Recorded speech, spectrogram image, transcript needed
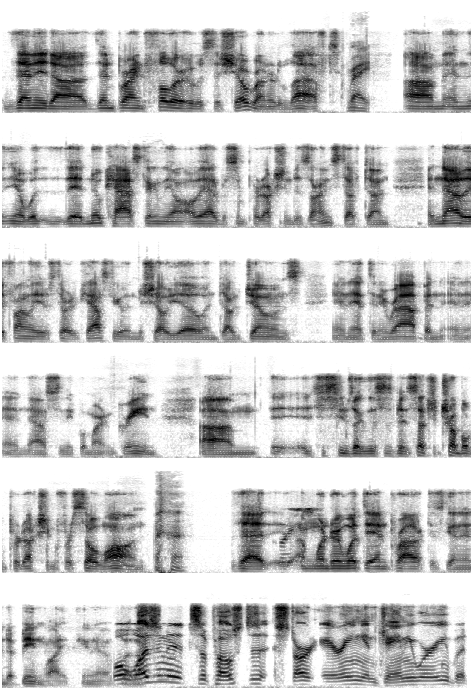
Then it, uh, then Bryan Fuller, who was the showrunner, left. right. Um, and you know with- they had no casting. They, all they had was some production design stuff done, and now they finally have started casting with Michelle Yeoh and Doug Jones and Anthony Rapp and and, and now Sonequa Martin Green. Um, it, it just seems like this has been such a troubled production for so long that I'm wondering what the end product is going to end up being like. You know. Well, But, wasn't it supposed to start airing in January? But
